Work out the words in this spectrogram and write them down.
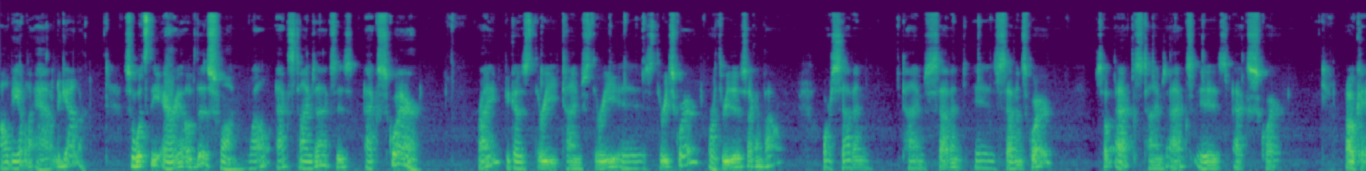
I'll be able to add them together. So what's the area of this one? Well, x times x is x squared, right? Because 3 times 3 is 3 squared, or 3 to the second power, or 7 times 7 is 7 squared. So x times x is x squared. Okay,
